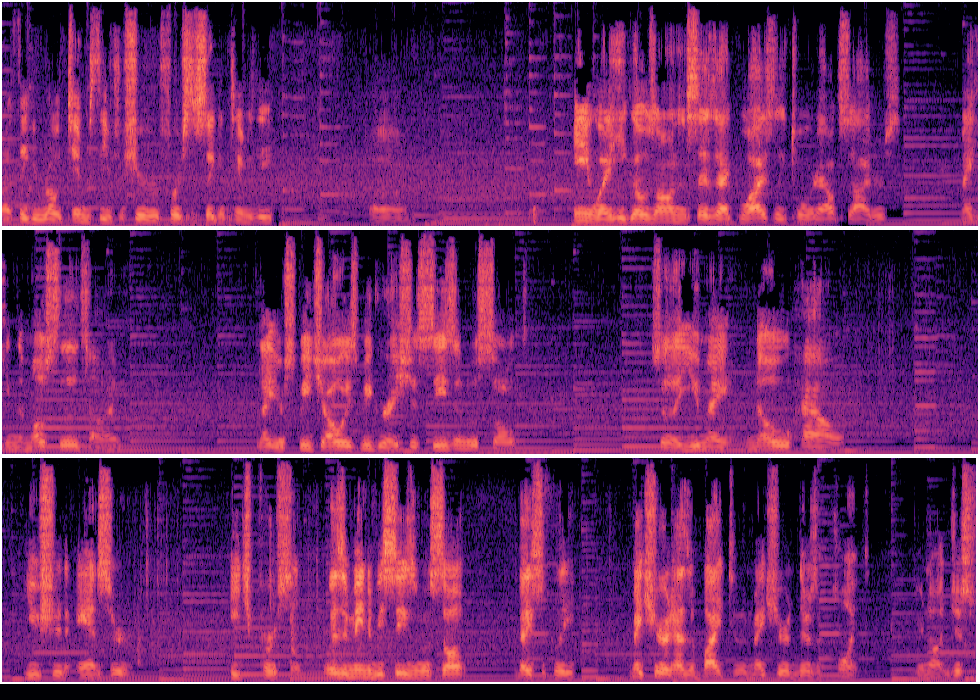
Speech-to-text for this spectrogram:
I think he wrote Timothy for sure, First and Second Timothy. Uh, anyway, he goes on and says, "Act wisely toward outsiders, making the most of the time. Let your speech always be gracious, seasoned with salt, so that you may know how you should answer each person. What does it mean to be seasoned with salt? Basically, make sure it has a bite to it. Make sure there's a point. You're not just,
